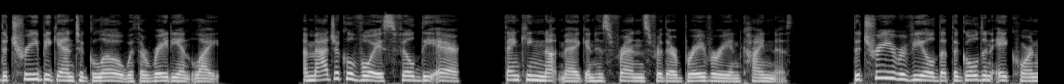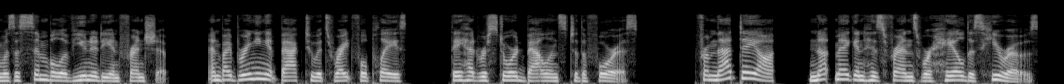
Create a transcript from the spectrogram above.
the tree began to glow with a radiant light. A magical voice filled the air, thanking Nutmeg and his friends for their bravery and kindness. The tree revealed that the golden acorn was a symbol of unity and friendship, and by bringing it back to its rightful place, they had restored balance to the forest. From that day on, Nutmeg and his friends were hailed as heroes,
